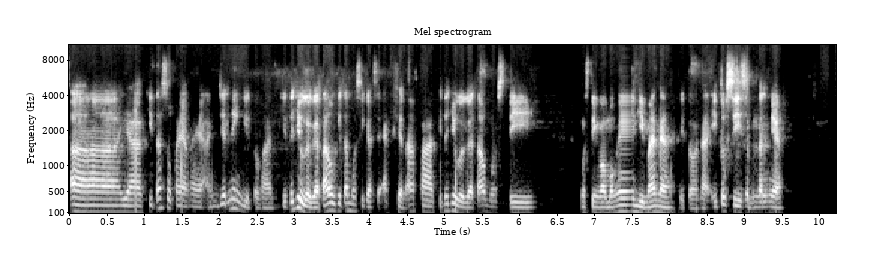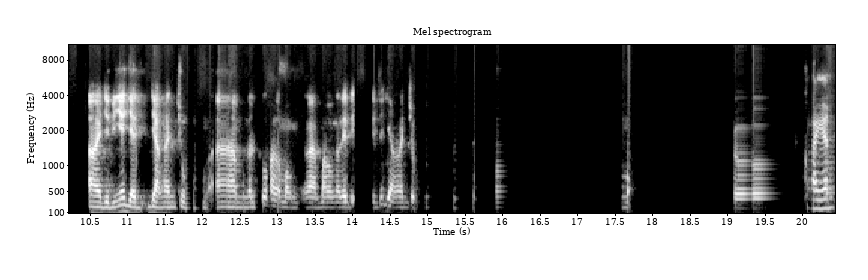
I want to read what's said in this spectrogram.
uh, ya kita suka yang kayak anjir nih gitu kan. Kita juga gak tahu kita mesti kasih action apa. Kita juga gak tahu mesti mesti ngomongnya gimana gitu. Nah itu sih sebenarnya. Uh, jadinya jad, jangan cuma uh, menurutku kalau mau uh, mau ngeliat itu jangan cuma Ryan,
